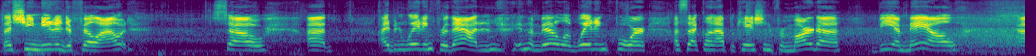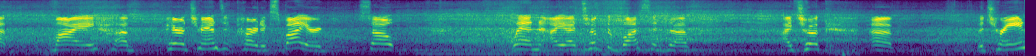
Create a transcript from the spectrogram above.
that she needed to fill out. So uh, I'd been waiting for that and in the middle of waiting for a second application from MARTA via mail, uh, my uh, paratransit card expired. So when I uh, took the bus and uh, I took uh, the train,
